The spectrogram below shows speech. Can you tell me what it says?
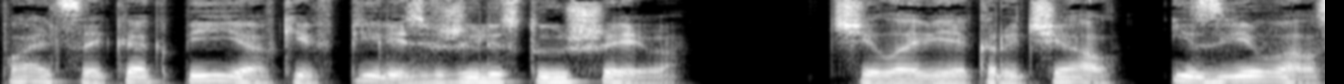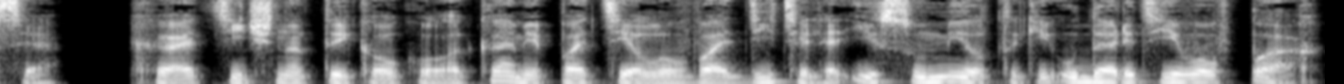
Пальцы, как пиявки, впились в жилистую шею. Человек рычал, извивался, хаотично тыкал кулаками по телу водителя и сумел таки ударить его в пах.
